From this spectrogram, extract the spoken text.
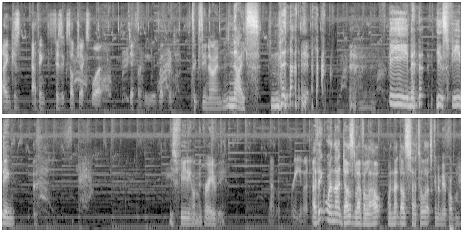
I think because I think physics objects work differently with liquid. 69. Nice. Feed. He's feeding. He's feeding on the gravy. I'm a cream of I think when that does level out, when that does settle, that's going to be a problem.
